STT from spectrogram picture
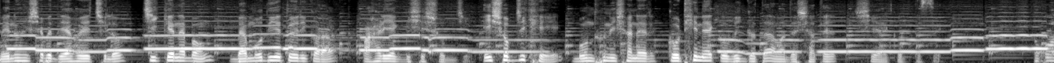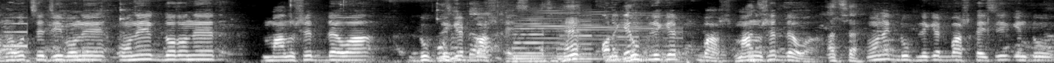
মেনু হিসেবে দেওয়া হয়েছিল চিকেন এবং ব্যাম্বু দিয়ে তৈরি করা পাহাড়ি এক বিশেষ সবজি। এই সবজি খেয়ে বন্ধু নিশানের কঠিন এক অভিজ্ঞতা আমাদের সাথে শেয়ার করতেছে। কথা হচ্ছে জীবনে অনেক ধরনের মানুষের দেওয়া ডুপ্লিকেট বাস খাইছি। হ্যাঁ অনেকে? ডুপ্লিকেট বাস মানুষের দেওয়া। আচ্ছা। অনেক ডুপ্লিকেট বাস খাইছি কিন্তু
